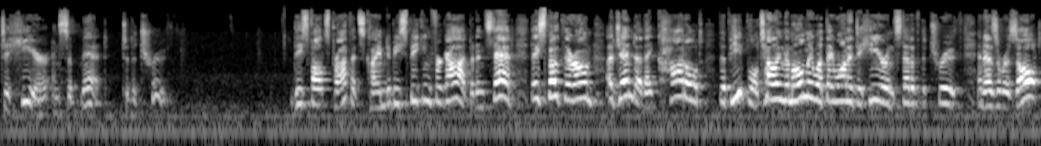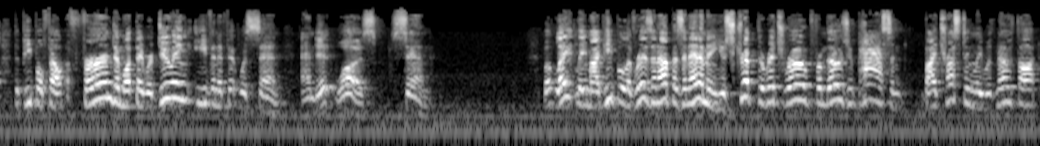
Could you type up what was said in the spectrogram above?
to hear and submit to the truth. these false prophets claimed to be speaking for God, but instead they spoke their own agenda. They coddled the people, telling them only what they wanted to hear instead of the truth. And as a result, the people felt affirmed in what they were doing, even if it was sin. And it was sin. But lately, my people have risen up as an enemy. You strip the rich robe from those who pass, and by trustingly with no thought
